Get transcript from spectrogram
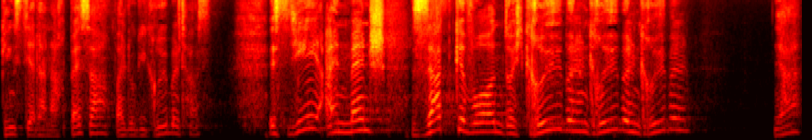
Ging es dir danach besser, weil du gegrübelt hast? Ist je ein Mensch satt geworden durch Grübeln, Grübeln, Grübeln? Ja?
